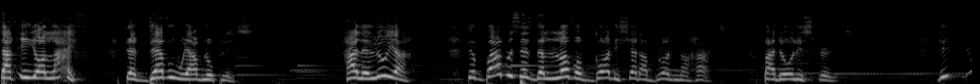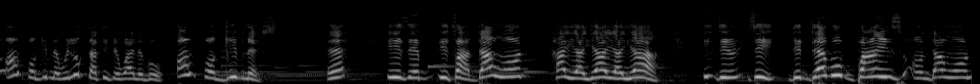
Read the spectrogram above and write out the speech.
that in your life, the devil will have no place. Hallelujah. The Bible says the love of God is shed abroad in our heart by the Holy Spirit. The, the unforgiveness, we looked at it a while ago. Unforgiveness eh, is a, in fact, that one, ha, yeah, yeah, yeah, yeah. The, see, the devil binds on that one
